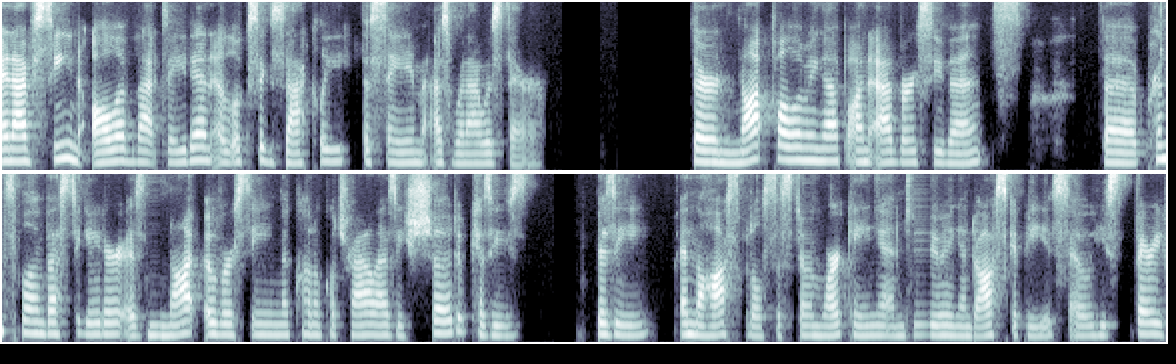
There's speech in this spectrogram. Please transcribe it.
and I've seen all of that data, and it looks exactly the same as when I was there. They're not following up on adverse events. The principal investigator is not overseeing the clinical trial as he should because he's busy in the hospital system working and doing endoscopies. So he's very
